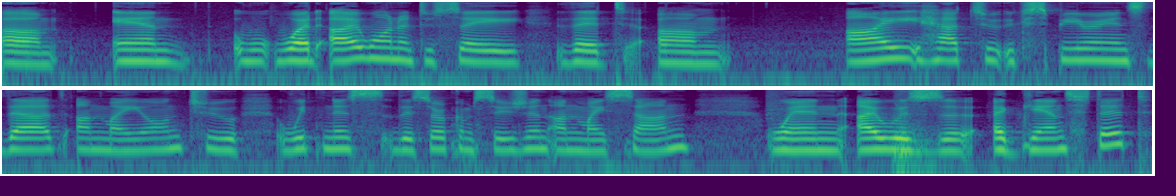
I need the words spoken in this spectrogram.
Um, and w- what I wanted to say that um, I had to experience that on my own to witness the circumcision on my son when I was uh, against it,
